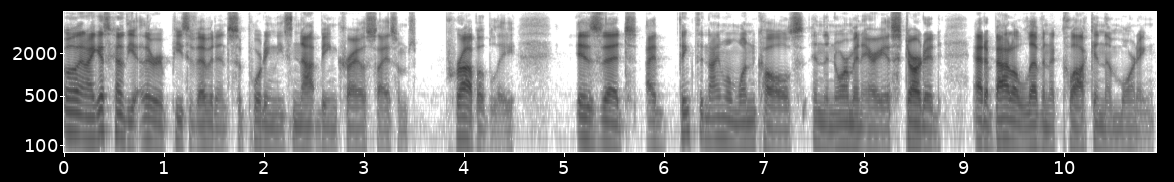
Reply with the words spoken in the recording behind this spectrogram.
Oh, and I guess kind of the other piece of evidence supporting these not being cryoseisms probably is that I think the 911 calls in the Norman area started at about 11 o'clock in the morning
